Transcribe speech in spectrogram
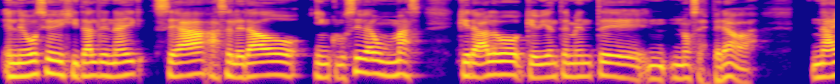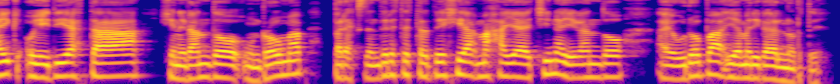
el negocio digital de Nike se ha acelerado inclusive aún más, que era algo que evidentemente no se esperaba. Nike hoy día está generando un roadmap para extender esta estrategia más allá de China, llegando a Europa y América del Norte.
